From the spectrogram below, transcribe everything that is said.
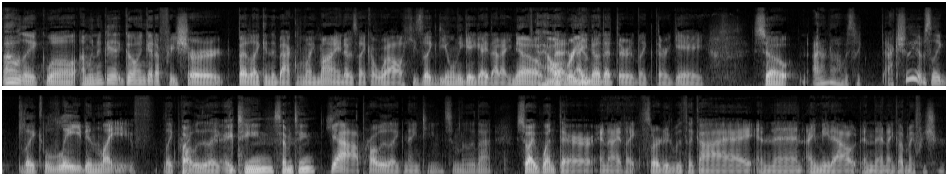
oh, like well, I'm gonna get go and get a free shirt, but like in the back of my mind, I was like, oh well, he's like the only gay guy that I know. How old were I know that they're like they're gay. So I don't know. I was like, actually, I was like like late in life, like probably like, 18, 17? yeah, probably like nineteen, something like that. So I went there and I like flirted with a guy, and then I made out, and then I got my free shirt.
